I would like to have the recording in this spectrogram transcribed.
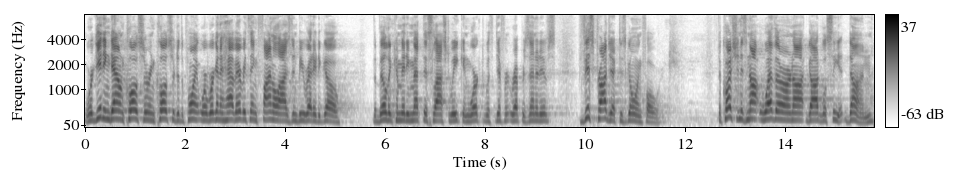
We're getting down closer and closer to the point where we're going to have everything finalized and be ready to go. The building committee met this last week and worked with different representatives. This project is going forward. The question is not whether or not God will see it done,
